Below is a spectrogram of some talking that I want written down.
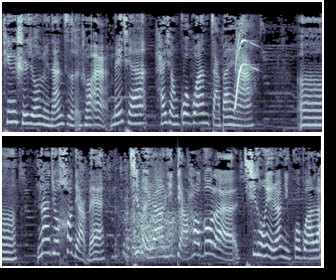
听十九美男子说：“哎，没钱还想过关咋办呀？嗯，那就耗点呗。基本上你点耗够了，系统也让你过关了。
